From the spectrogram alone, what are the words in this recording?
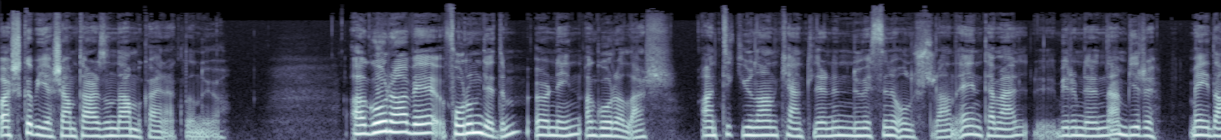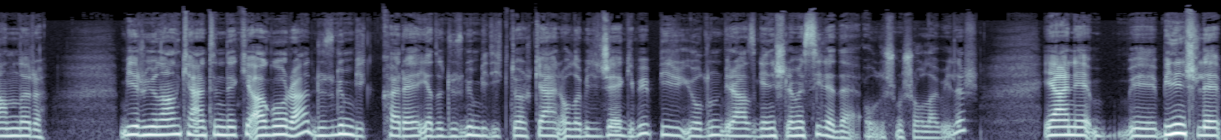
başka bir yaşam tarzından mı kaynaklanıyor? Agora ve forum dedim. Örneğin agoralar, antik Yunan kentlerinin nüvesini oluşturan en temel birimlerinden biri, meydanları. Bir Yunan kentindeki agora düzgün bir kare ya da düzgün bir dikdörtgen olabileceği gibi bir yolun biraz genişlemesiyle de oluşmuş olabilir. Yani e, bilinçle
